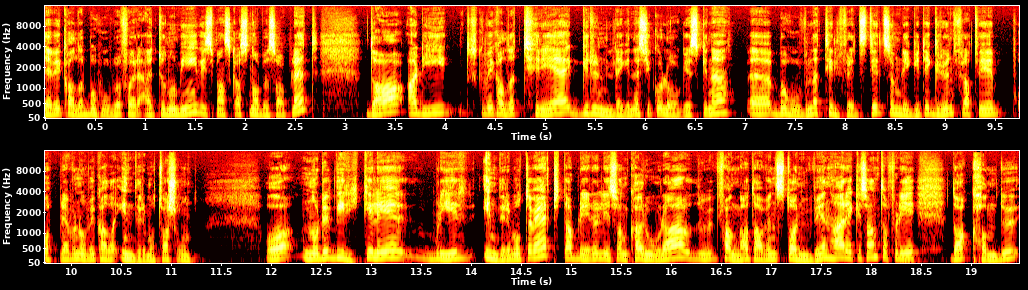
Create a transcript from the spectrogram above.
det vi kaller behovet for autonomi, hvis man skal snobbe seg opp litt, da er de skal vi kalle det, tre grunnleggende psykologiske eh, behovene tilfredsstilt som ligger til grunn for at vi opplever noe vi kaller indre motivasjon motivasjon. Og når du virkelig blir indre motivert, da blir du litt sånn Carola, fanget av en stormvind her. ikke sant? Fordi Da kan du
